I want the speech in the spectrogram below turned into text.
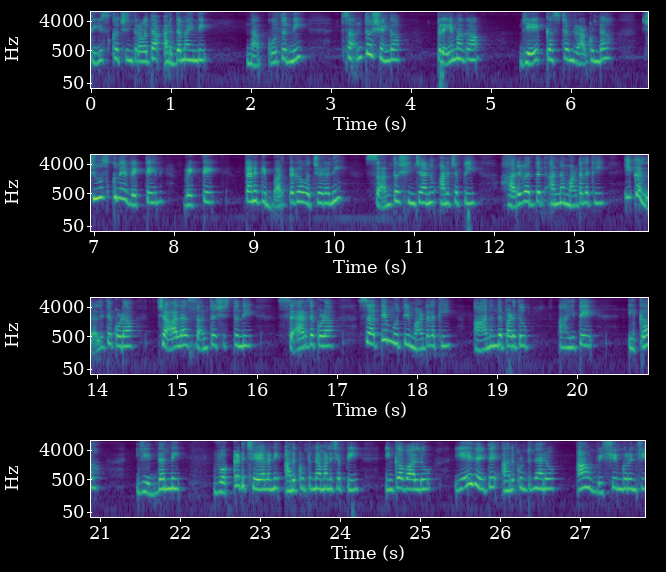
తీసుకొచ్చిన తర్వాత అర్థమైంది. నా కూతుర్ని సంతోషంగా ప్రేమగా ఏ కష్టం రాకుండా చూసుకునే వ్యక్తే వ్యక్తే తనకి భర్తగా వచ్చాడని సంతోషించాను అని చెప్పి హరివర్ధన్ అన్న మాటలకి ఇక లలిత కూడా చాలా సంతోషిస్తుంది. శారద కూడా సత్యమూర్తి మాటలకి ఆనందపడుతూ అయితే ఇక ఇద్దరిని ఒక్కటి చేయాలని అనుకుంటున్నామని చెప్పి ఇంకా వాళ్ళు ఏదైతే అనుకుంటున్నారో ఆ విషయం గురించి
